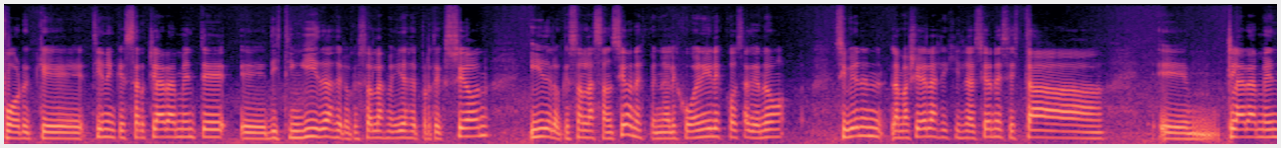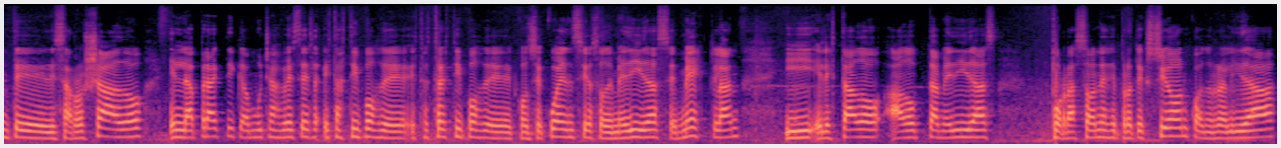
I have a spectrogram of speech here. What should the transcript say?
porque tienen que ser claramente eh, distinguidas de lo que son las medidas de protección y de lo que son las sanciones penales juveniles, cosa que no, si bien en la mayoría de las legislaciones está eh, claramente desarrollado, en la práctica muchas veces estos, tipos de, tres tipos de consecuencias o de medidas se mezclan y el Estado adopta medidas por razones de protección cuando en realidad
